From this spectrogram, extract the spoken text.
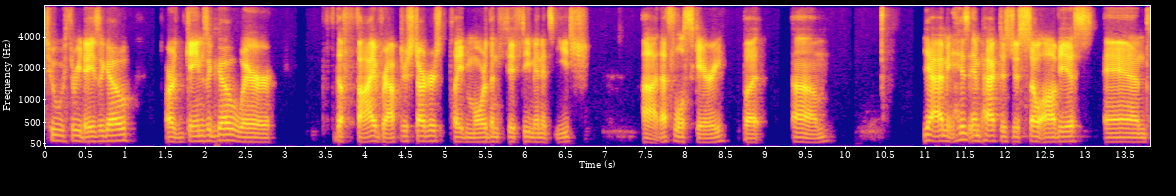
two, or three days ago or games ago where the five Raptor starters played more than 50 minutes each. Uh, that's a little scary, but um, yeah, I mean, his impact is just so obvious. And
